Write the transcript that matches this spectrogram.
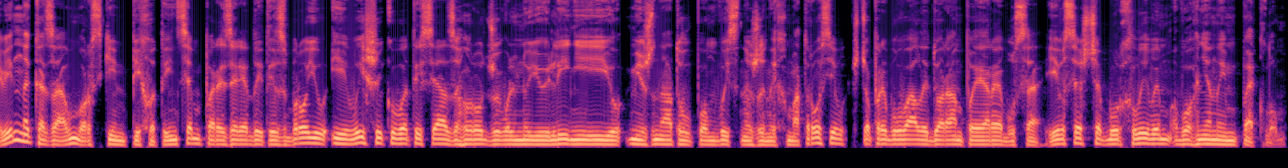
Він наказав морським піхотинцям перезарядити зброю і вишикуватися загороджувальною лінією між натовпом виснажених матросів, що прибували до рампи Еребуса, і все ще бурхливим вогняним пеклом.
